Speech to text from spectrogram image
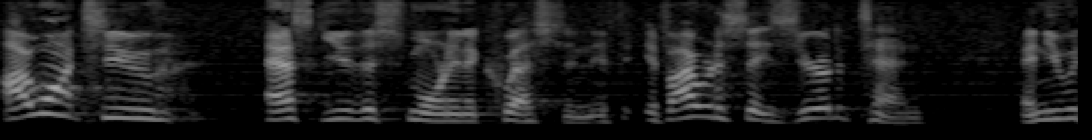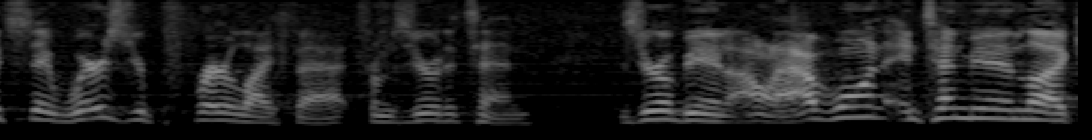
I want to ask you this morning a question. If, if I were to say 0 to 10, and you would say, Where's your prayer life at from 0 to 10? 0 being, I don't have one, and 10 being like,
